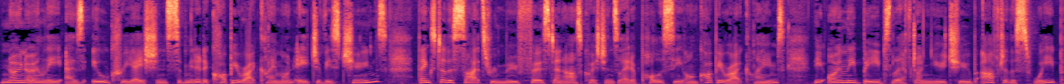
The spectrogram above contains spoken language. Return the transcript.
known only as Ill Creation, submitted a copyright claim on each of his tunes. Thanks to the site's remove first and ask questions later policy on copyright claims, the only Biebs left on YouTube after the sweep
